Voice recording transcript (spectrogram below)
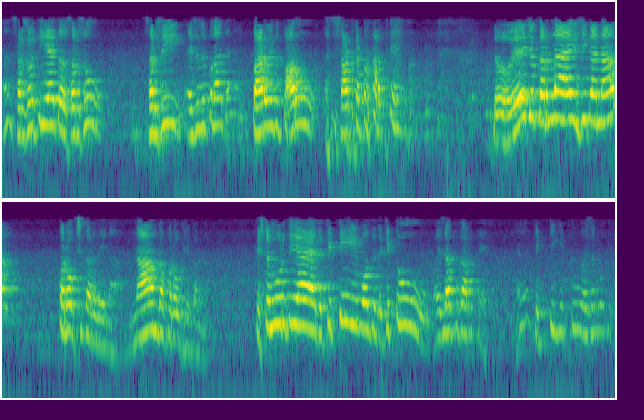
हाँ, सरस्वती है तो सरसू सरसी ऐसे से बुलाते ना पारवे तो पारू ऐसे शॉर्टकट मारते हैं। तो ये जो करना है इसी का नाम परोक्ष कर देना नाम का परोक्ष करना। कृष्णमूर्ति है तो किट्टी बोलते थे किट्टू ऐसा पुकारते हैं। किट्टी किट्टू ऐसा बोलते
